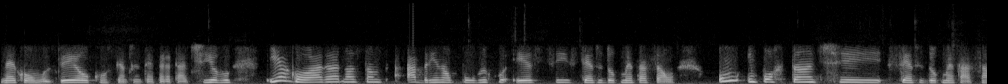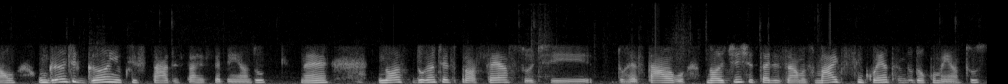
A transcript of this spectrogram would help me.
né, com o museu, com o centro interpretativo, e agora nós estamos abrindo ao público esse centro de documentação. Um importante centro de documentação, um grande ganho que o Estado está recebendo, né? Nós, durante esse processo de, do restauro, nós digitalizamos mais de 50 mil documentos,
